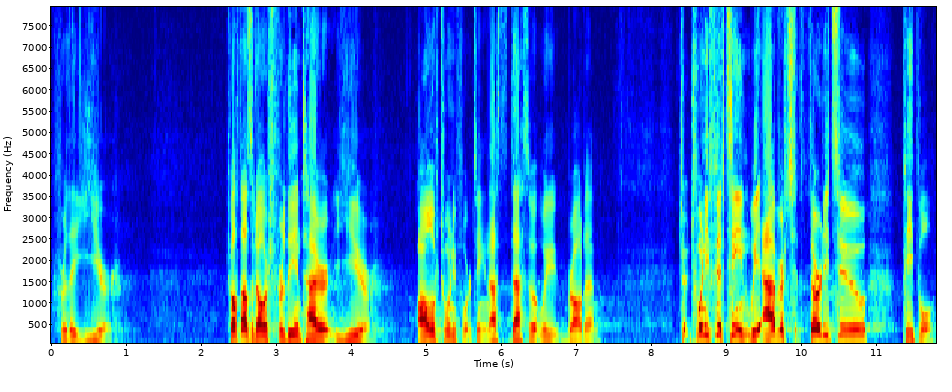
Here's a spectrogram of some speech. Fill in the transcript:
for the year. $12,000 for the entire year, all of 2014. That's, that's what we brought in. 2015, we averaged 32 people.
